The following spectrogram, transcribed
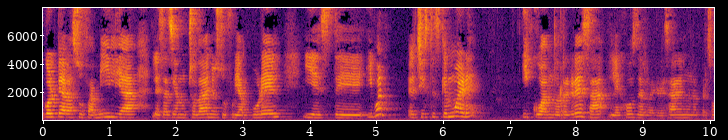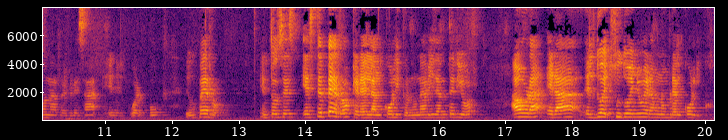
golpeaba a su familia, les hacía mucho daño, sufrían por él y este y bueno, el chiste es que muere y cuando regresa, lejos de regresar en una persona, regresa en el cuerpo de un perro. Entonces, este perro, que era el alcohólico en una vida anterior, ahora era el dueño, su dueño era un hombre alcohólico.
